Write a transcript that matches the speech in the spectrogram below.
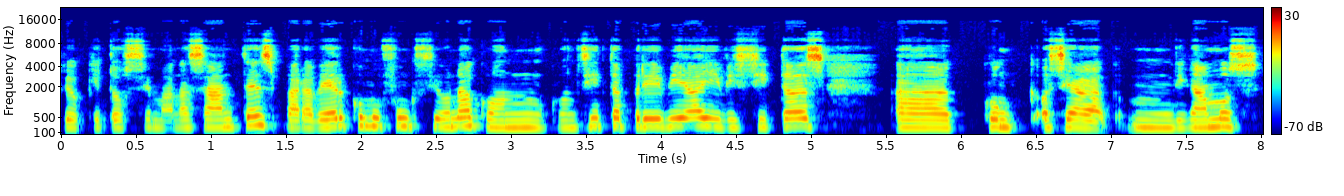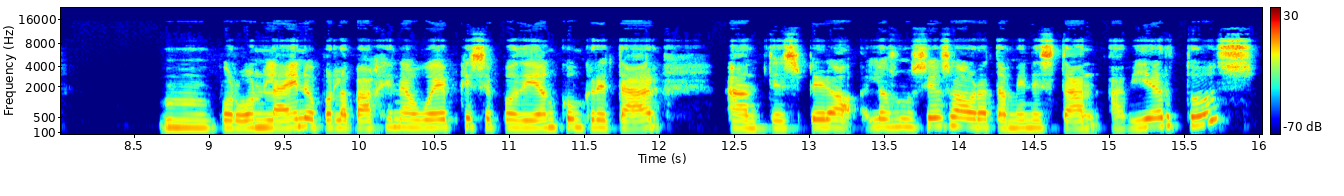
creo que dos semanas antes, para ver cómo funciona con, cita previa y visitas, ah, o sea, mm, digamos, mm, por online o por la página web que se podían concretar antes. Pero los museos ahora también están abiertos,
